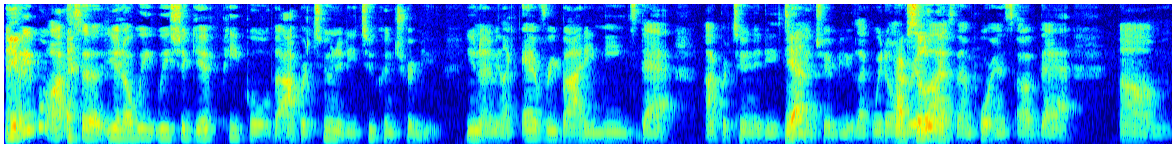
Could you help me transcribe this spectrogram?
You know- people ought to, you know, we, we should give people the opportunity to contribute. You know what I mean? Like everybody needs that opportunity to Yeah. contribute. Like we don't Absolutely. realize the importance of that, um,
